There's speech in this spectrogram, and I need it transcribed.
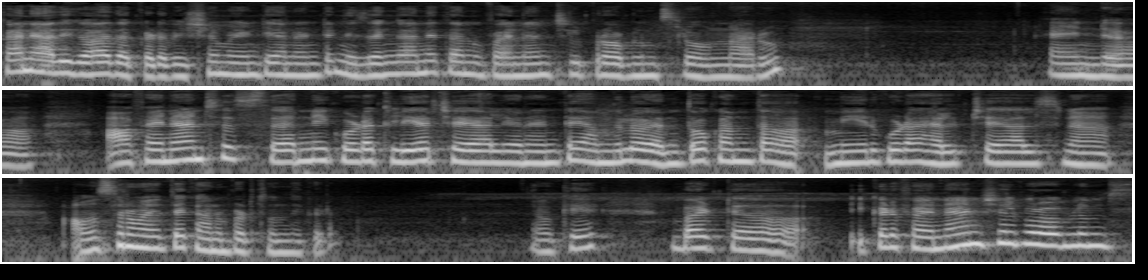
కానీ అది కాదు అక్కడ విషయం ఏంటి అని అంటే నిజంగానే తను ఫైనాన్షియల్ ప్రాబ్లమ్స్లో ఉన్నారు. అండ్ ఆ ఫైనాన్సెస్ అన్నీ కూడా క్లియర్ చేయాలి అని అంటే అందులో ఎంతో కొంత మీరు కూడా హెల్ప్ చేయాల్సిన అవసరం అయితే కనపడుతుంది ఇక్కడ. ఓకే? బట్ ఇక్కడ ఫైనాన్షియల్ ప్రాబ్లమ్స్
